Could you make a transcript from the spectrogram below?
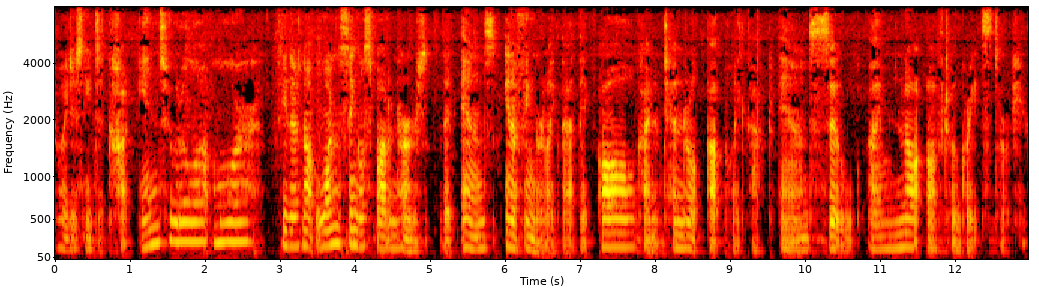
Do I just need to cut into it a lot more? See, there's not one single spot in hers that ends in a finger like that. They all kind of tendril up like that. And so I'm not off to a great start here.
